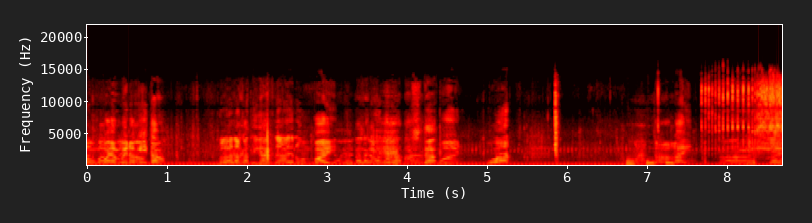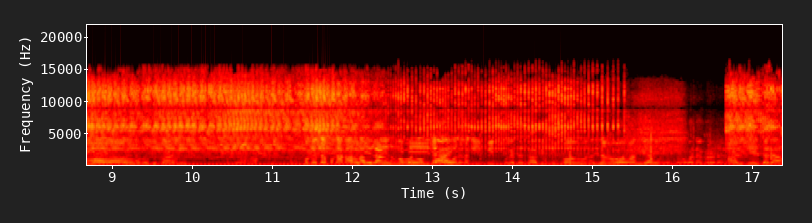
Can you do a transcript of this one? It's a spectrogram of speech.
Umpay ang pinakita. Wala, nakatirik na yan. Oh. Umpay. Yung talaga ito kata. Isda. Win. What? Tralay. Kaya nga ito, nabadyo pagi. Maganda pagkakasap. Lagi lang nung mapanood Hindi niya, nakawala eh. ng ipin. Maganda sabi niya. Oo, oh, Ano naman guys? Ano na yan.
